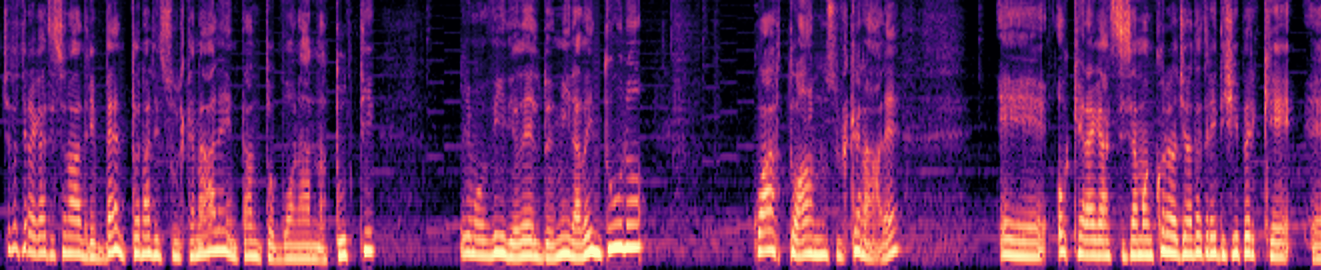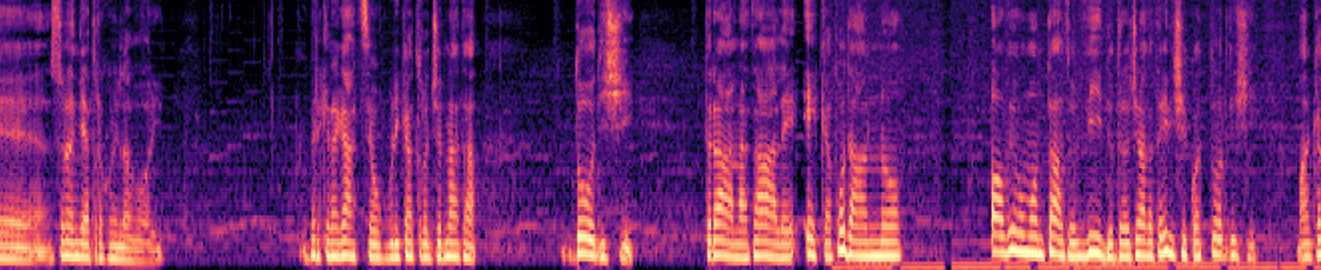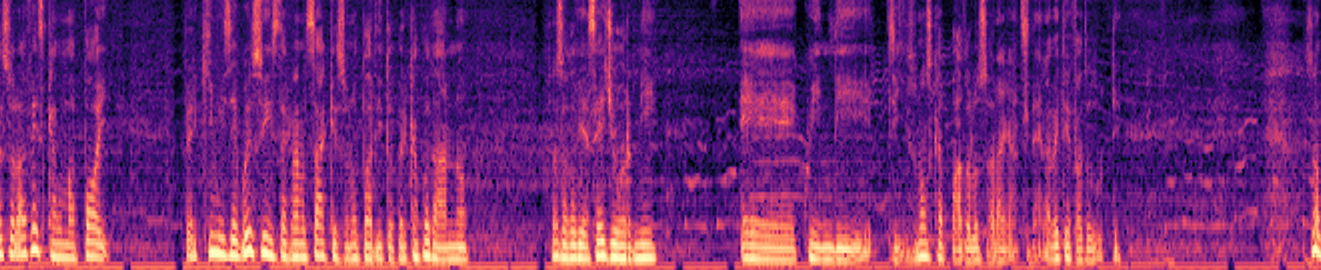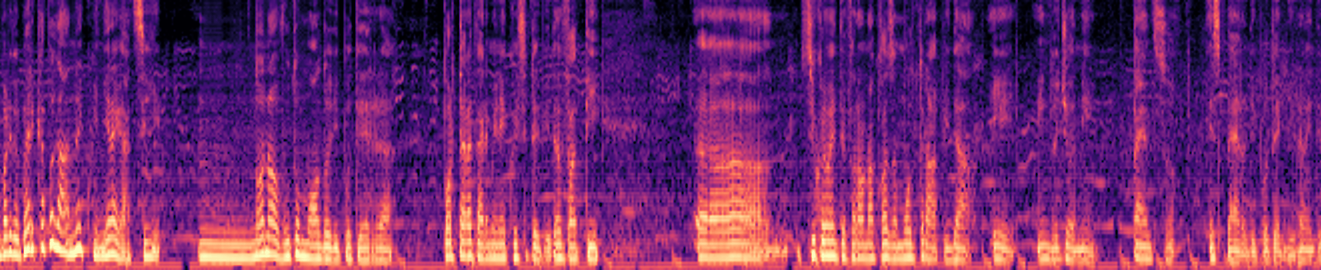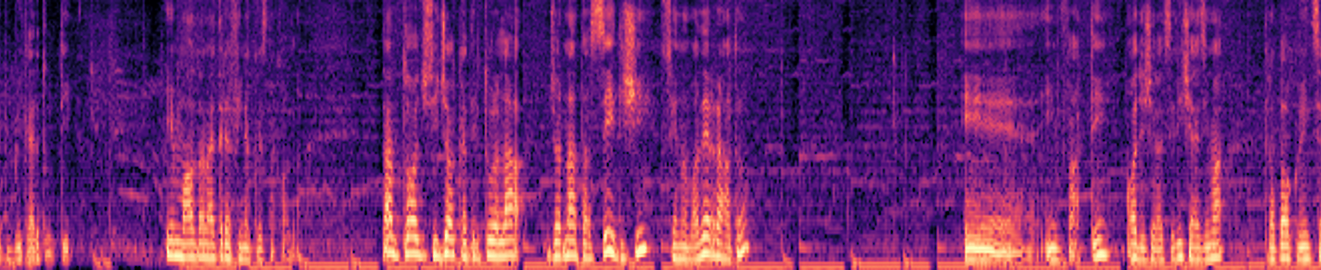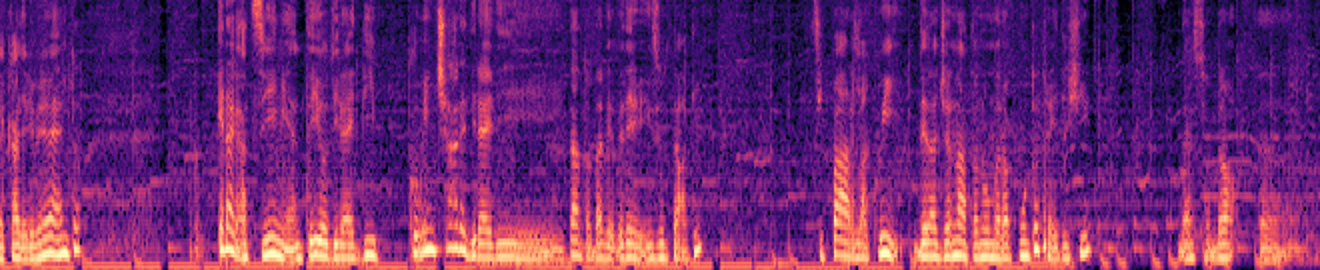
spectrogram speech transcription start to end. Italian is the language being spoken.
Ciao a tutti ragazzi, sono Adri, bentornati sul canale, intanto buon anno a tutti. Primo video del 2021, quarto anno sul canale. E ok ragazzi, siamo ancora alla giornata 13 perché eh, sono indietro con i lavori. Perché ragazzi, ho pubblicato la giornata 12 tra Natale e Capodanno. Avevo montato il video della giornata 13 e 14, manca solo la facecam, ma poi per chi mi segue su Instagram sa che sono partito per Capodanno, sono stato via sei giorni e quindi sì, sono scappato, lo so ragazzi, dai, l'avete fatto tutti. Sono partito per Capodanno e quindi ragazzi mh, mm, non ho avuto modo di poter portare a termine questi due video, infatti uh, sicuramente farò una cosa molto rapida e in due giorni penso e spero di poterli veramente pubblicare tutti in modo da mettere fine a questa cosa. Tanto oggi si gioca addirittura la giornata 16, se non vado errato. E infatti, oggi c'è la sedicesima, tra poco inizia a Cagliari Benevento. E ragazzi, niente, io direi di cominciare, direi di tanto andarvi a vedere i risultati. Si parla qui della giornata numero appunto 13. Adesso andrò... Eh,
